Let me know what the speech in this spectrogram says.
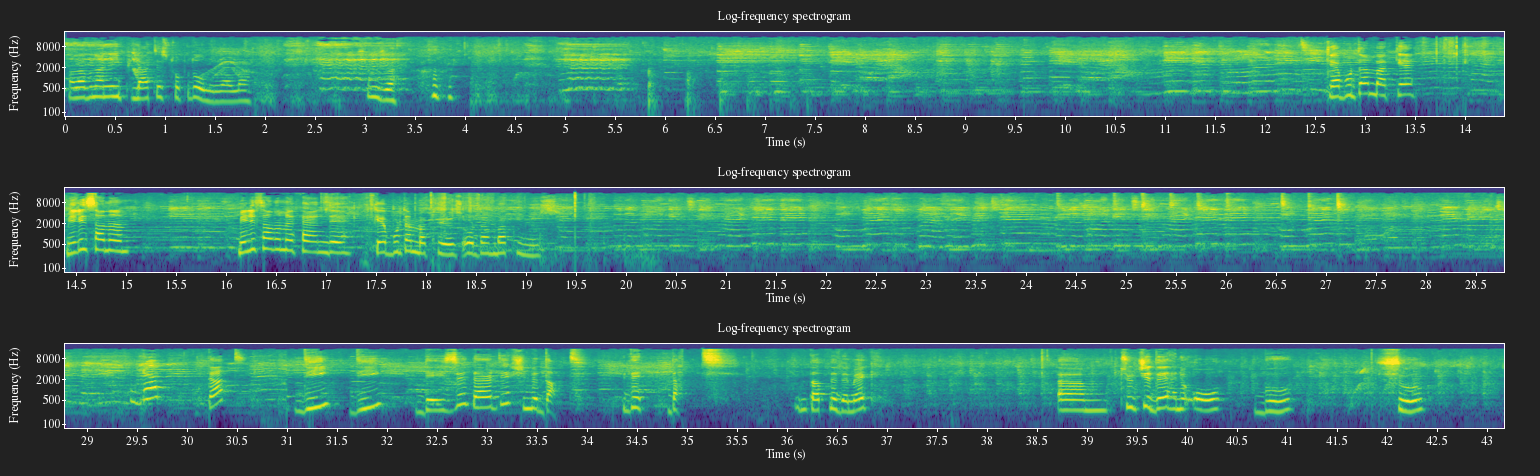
Valla bunların iyi pilates topu da olur valla. Baksanıza. gel buradan bak gel. Melis Hanım. Melis Hanım efendi. Gel buradan bakıyoruz. Oradan bakmıyoruz. Di, di, Daisy derdi. Şimdi dat. Bir de dat. Dat ne demek? Em, Türkçe'de hani o, bu, şu.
